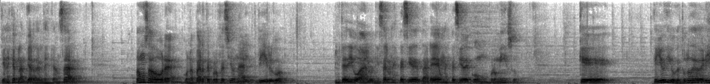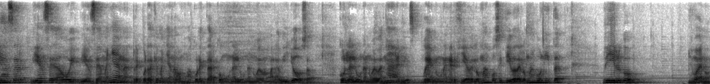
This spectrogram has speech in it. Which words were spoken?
tienes que plantearte el descansar. Vamos ahora con la parte profesional, Virgo. Te digo algo, sale una especie de tarea, una especie de compromiso que, que yo digo que tú lo deberías hacer, bien sea hoy, bien sea mañana. Recuerda que mañana vamos a conectar con una luna nueva maravillosa, con la luna nueva en Aries. Bueno, una energía de lo más positiva, de lo más bonita. Virgo. Y bueno,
